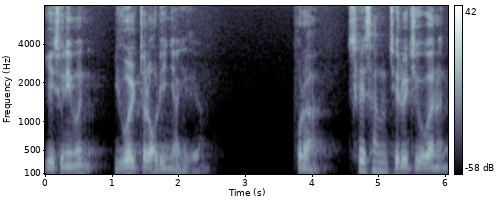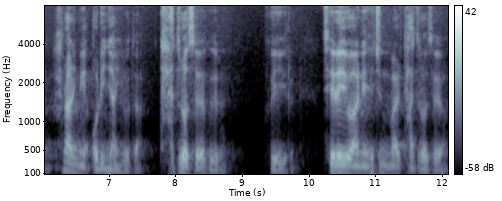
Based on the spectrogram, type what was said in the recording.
예수님은 6월절 어린 양이세요. 보라, 세상 죄를 지고 가는 하나님의 어린 양이로다. 다 들었어요, 그들은. 그 얘기를. 세례 요한이 해준 말 다 들었어요.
